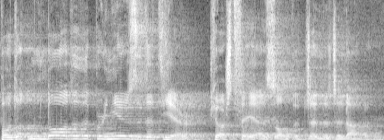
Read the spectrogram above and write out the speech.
po do të mundohet edhe për njerëzit e tjerë. Kjo është feja e Zotit xhele xhelaluhu.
